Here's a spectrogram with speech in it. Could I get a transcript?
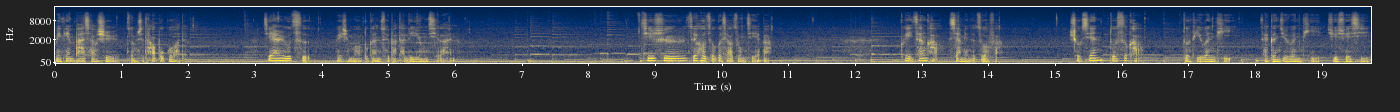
每天八小时总是逃不过的。既然如此，为什么不干脆把它利用起来呢？其实，最后做个小总结吧。可以参考下面的做法：首先，多思考，多提问题，再根据问题去学习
